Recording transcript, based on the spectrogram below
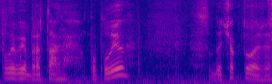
Пливи, братан. Поплив. Судачок теж.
